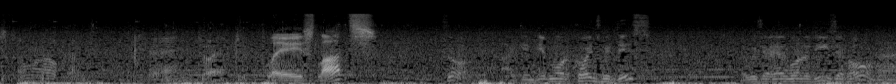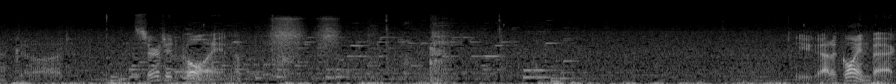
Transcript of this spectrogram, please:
still not open. Okay, do I have to play slots? So, I can get more coins with this? I wish I had one of these at home. Oh, God. Inserted coin. You got a coin back.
